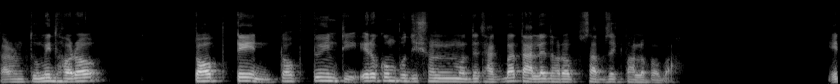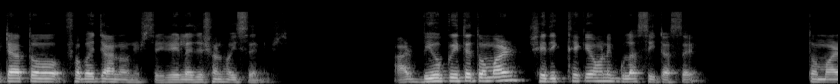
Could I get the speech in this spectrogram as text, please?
কারণ তুমি ধরো টপ টেন টপ টোয়েন্টি এরকম পজিশনের মধ্যে থাকবা, তাহলে ধরো সাবজেক্ট ভালো পাবা। এটা তো সবাই জানো নিশ্চয়ই রিয়েলাইজেশন হয়েছে নিশ্চয়ই। আর বিওপিতে তোমার সেদিক থেকে অনেকগুলা সিট আছে। তোমার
